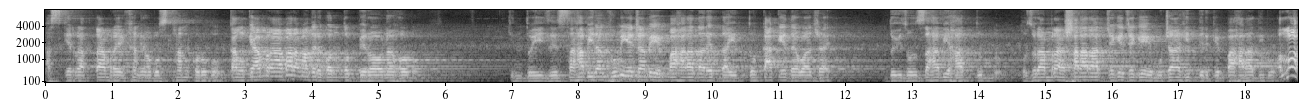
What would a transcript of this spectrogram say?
আজকের রাতটা আমরা এখানে অবস্থান করব। কালকে আমরা আবার আমাদের গন্তব্যে রওনা হব। কিন্তু এই যে সাহাবিরা ঘুমিয়ে যাবে, পাহারাদারের দায়িত্ব কাকে দেওয়া যায়? দুইজন সাহাবি হাত তুলল। হুজুর, আমরা সারা রাত জেগে জেগে মুজাহিদদেরকে পাহারা দিব। আল্লাহ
